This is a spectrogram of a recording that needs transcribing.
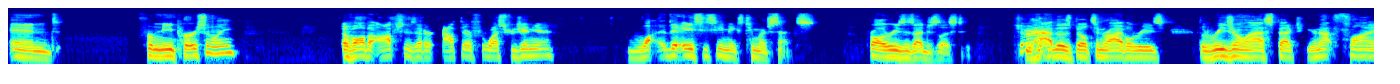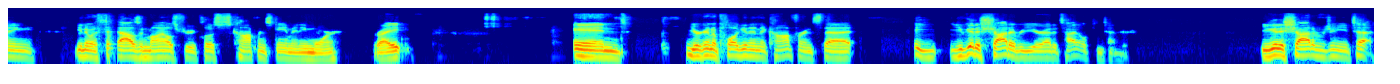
and for me personally, of all the options that are out there for West Virginia, why, the ACC makes too much sense for all the reasons I just listed. Sure. You have those built-in rivalries, the regional aspect. You're not flying, you know, a thousand miles for your closest conference game anymore, right? And you're going to plug it in a conference that hey, you get a shot every year at a title contender. You get a shot at Virginia Tech.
